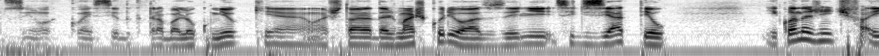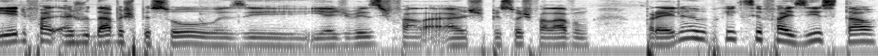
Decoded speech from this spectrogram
um senhor conhecido que trabalhou comigo que é uma história das mais curiosas. Ele se dizia ateu. E quando a gente e ele ajudava as pessoas e, e às vezes fala, as pessoas falavam pra ele, ah, por que, que você faz isso e tal?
